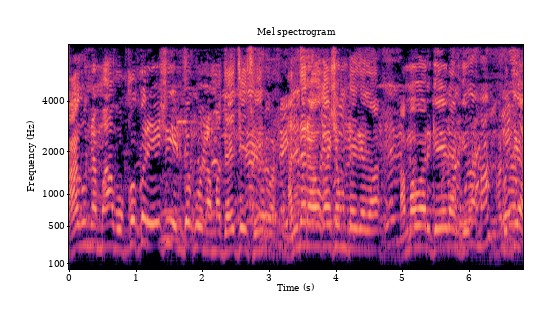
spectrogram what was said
ఆగుండమ్మా ఒక్కొక్కరు వేసి వెనుకపోనమ్మా దయచేసి. అందరు అవకాశం ఉంటుంది కదా అమ్మవారికి వేయడానికి కొద్దిగా.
